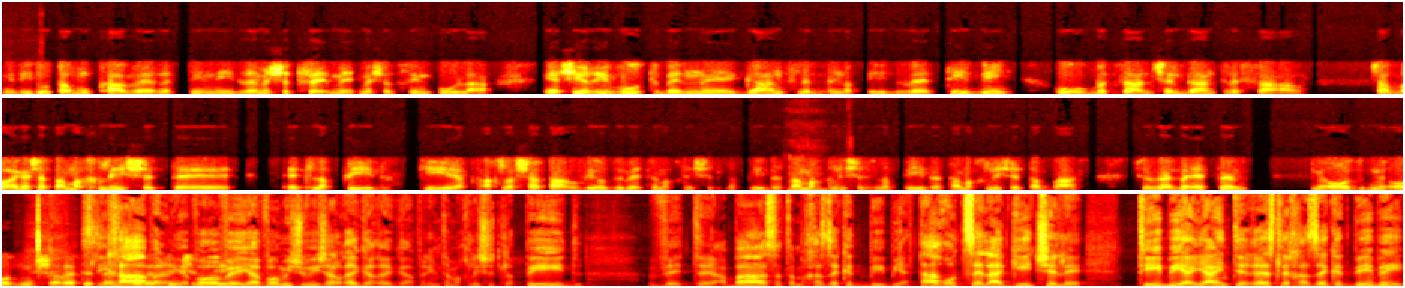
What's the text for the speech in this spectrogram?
ידידות עמוקה ורצינית, ומשתפים פעולה. יש יריבות בין אה, גנץ לבין לפיד, וטיבי הוא בצד של גנץ וסער. עכשיו, ברגע שאתה מחליש את, אה, את לפיד, כי החלשת הערביות זה בעצם מחליש את לפיד, אתה mm-hmm. מחליש את לפיד, אתה מחליש את עבאס, שזה בעצם מאוד מאוד משרת סליחה, את האינטרסים של טיבי. סליחה, אבל יבוא מישהו וישאל, רגע, רגע, אבל אם אתה מחליש את לפיד, ואת עבאס, אתה מחזק את ביבי. אתה רוצה להגיד שלטיבי היה אינטרס לחזק את ביבי?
